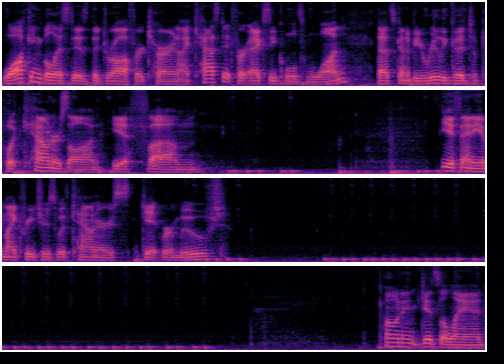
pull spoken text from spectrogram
Walking Ballista is the draw for turn. I cast it for x equals 1. That's going to be really good to put counters on if um, if any of my creatures with counters get removed. Opponent gets a land,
